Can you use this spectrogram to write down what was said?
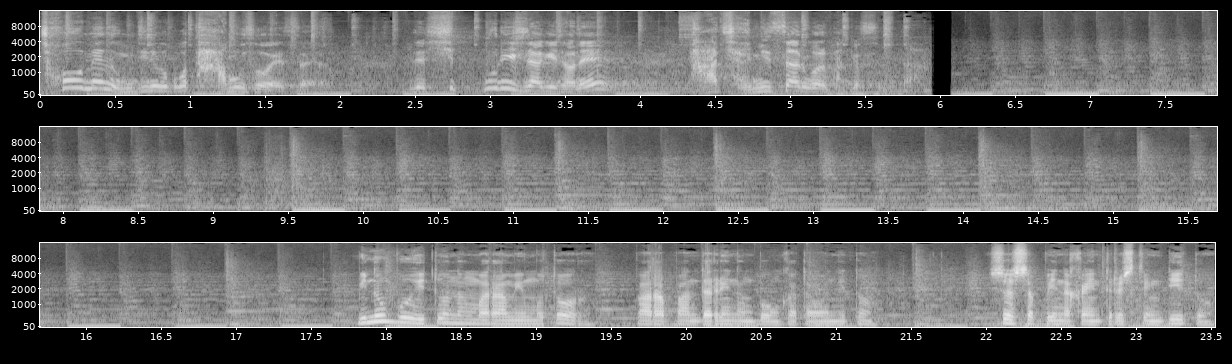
처음에는 움직이는 거 보고 다 무서워했어요. 근데 10분이 지나기 전에 다 재밌어하는 걸 바뀌었습니다. Binubuo ito ng maraming motor para paandarin ang buong katawan nito. Isa sa pinaka-interesting dito,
